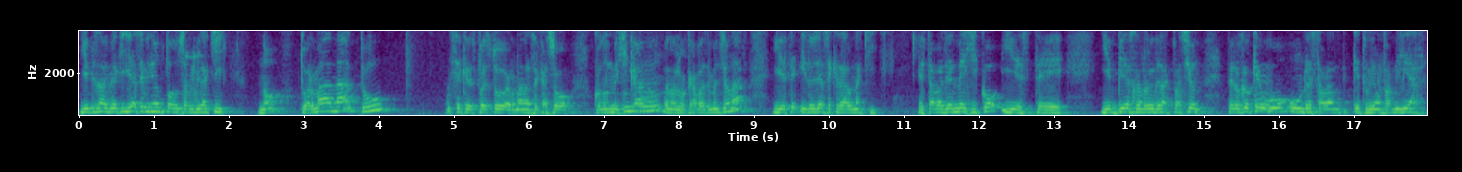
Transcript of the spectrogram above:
y empiezan a vivir aquí, ya se vinieron todos a vivir aquí, ¿no? Tu hermana, tú, Sé que después tu hermana se casó con un mexicano, bueno, lo acabas de mencionar, y, este, y dos ya se quedaron aquí. Estabas ya en México y, este, y empiezas con el rollo de la actuación, pero creo que hubo un restaurante que tuvieron familiar.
